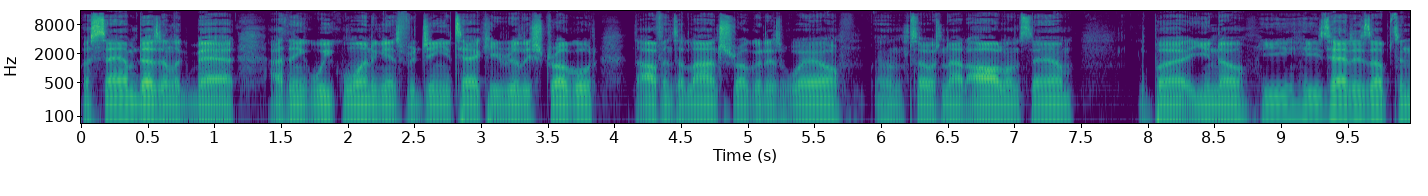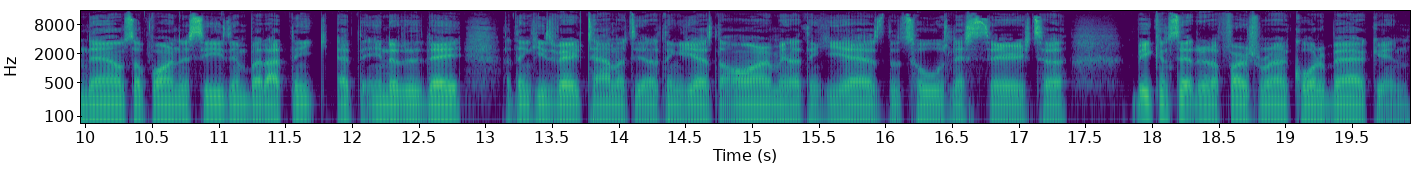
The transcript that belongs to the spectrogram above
But Sam doesn't look bad. I think Week One against Virginia Tech, he really struggled. The offensive line struggled as well. Um, so it's not all on Sam. But you know, he he's had his ups and downs so far in the season. But I think at the end of the day, I think he's very talented. I think he has the arm, and I think he has the tools necessary to be considered a first round quarterback and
